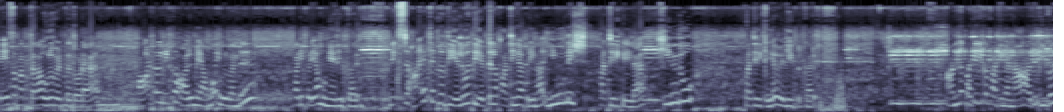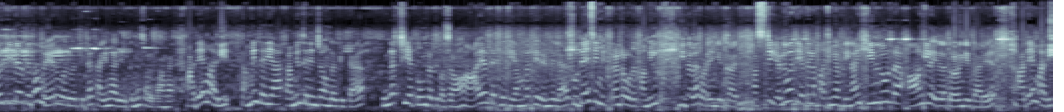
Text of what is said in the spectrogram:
தேசபக்தராக உருவெடுத்ததோட ஆற்றல் மிக்க ஆளுமையாகவும் இவர் வந்து படிப்படியாக முன்னேறியிருக்காரு. நெக்ஸ்ட் ஆயிரத்தி எட்நூற்றி எழுபத்தி எட்டில் பார்த்தீங்க அப்படின்னா இங்கிலீஷ் பத்திரிகையில் ஹிந்து பத்திரிகையை வெளியிட்டிருக்காரு. அந்த பத்திரிக்கை பார்த்தீங்கன்னா அது இவர்கிட்ட இருந்து தான் வேறு ஒருவர்கிட்ட கைமாறி இருக்குன்னு சொல்றாங்க. அதே மாதிரி தமிழ் தெரியா தமிழ் தெரிஞ்சவங்க கிட்ட உணர்ச்சியை தூண்டுறதுக்கோசரம் ஆயிரத்தி எட்நூத்தி எண்பத்தி ரெண்டுல சுதேசி மித்ரன்ற ஒரு தமிழ் இதெல்லாம் தொடங்கியிருக்காரு. ஃபர்ஸ்ட் எழுபத்தி எட்டுல பாத்தீங்க அப்படின்னா ஹிந்துன்ற ஆங்கில இதில் தொடங்கியிருக்காரு. அதே மாதிரி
